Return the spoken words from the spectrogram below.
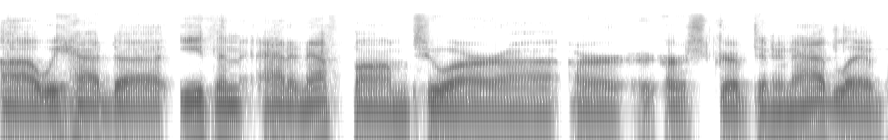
Uh, we had uh, Ethan add an f bomb to our, uh, our our script in an ad lib,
